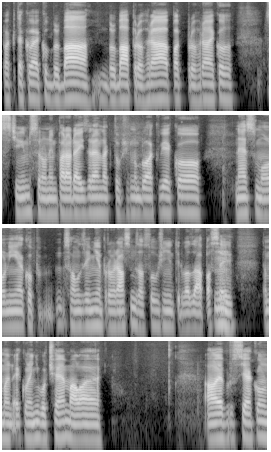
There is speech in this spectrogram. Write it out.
pak taková jako blbá, blbá prohra, a pak prohra jako s tím, s Ronym Paradizerem, tak to všechno bylo takový jako nesmolný, jako p- samozřejmě prohrál jsem zaslouženě ty dva zápasy, Hmm. tam jako není o čem, ale ale prostě jako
